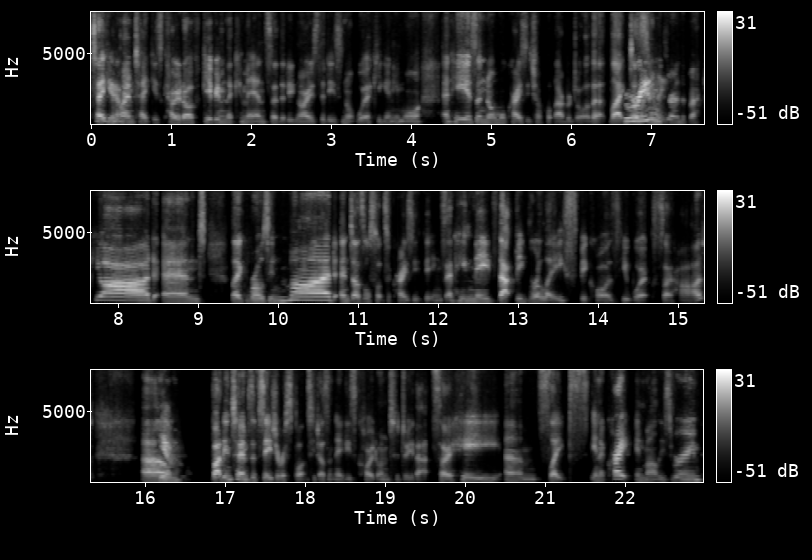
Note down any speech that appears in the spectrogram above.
Take him Yeah. home, take his coat off, give him the command so that he knows that he's not working anymore. And he is a normal crazy chocolate Labrador that like does Really? things around the backyard and like rolls in mud and does all sorts of crazy things. And he needs that big release because he works so hard. Um, Yep. But in terms of seizure response, he doesn't need his coat on to do that. So he um, sleeps in a crate in Marleigh's room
